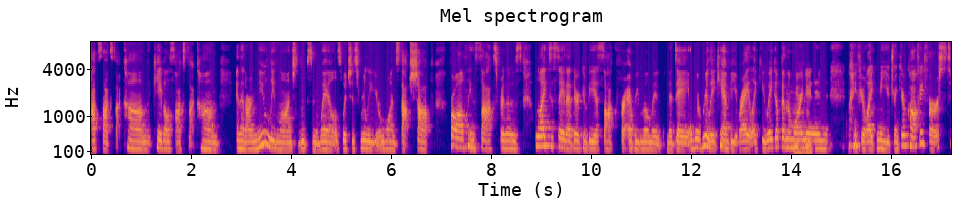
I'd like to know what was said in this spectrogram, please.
hotsox.com, kbellsocks.com, and then our newly launched Loops and Wales, which is really your one stop shop for all things socks for those we like to say that there can be a sock for every moment in a day and there really can be right like you wake up in the mm-hmm. morning mm-hmm. if you're like me you drink your coffee first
